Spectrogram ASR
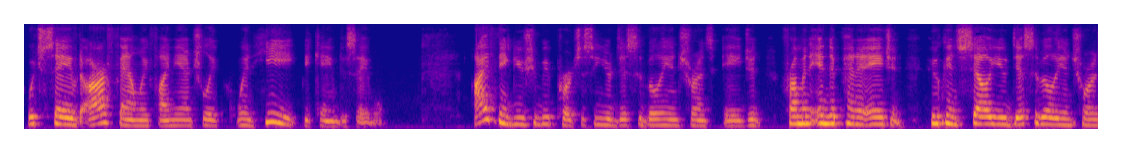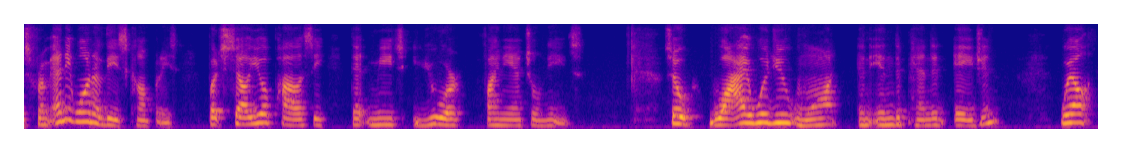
which saved our family financially when he became disabled. I think you should be purchasing your disability insurance agent from an independent agent who can sell you disability insurance from any one of these companies, but sell you a policy that meets your financial needs. So, why would you want an independent agent? Well,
